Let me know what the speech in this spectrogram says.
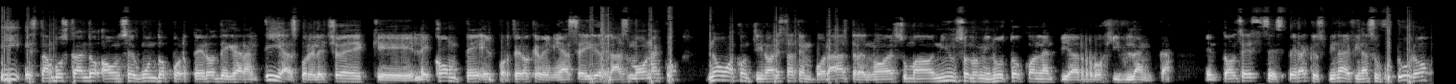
y están buscando a un segundo portero de garantías por el hecho de que Lecomte, el portero que venía cedido del AS Mónaco, no va a continuar esta temporada tras no haber sumado ni un solo minuto con la entidad rojiblanca. Entonces se espera que Ospina defina su futuro.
